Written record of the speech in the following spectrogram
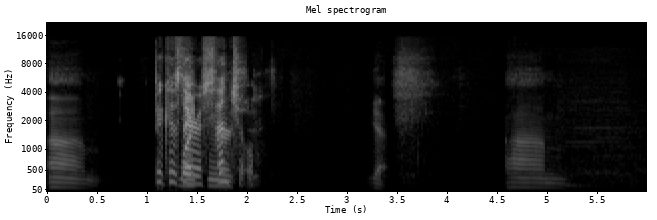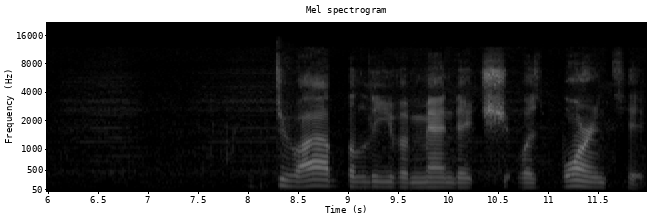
Um, Because they're like essential. nurses. Yes. Um, do I believe a mandate sh- was warranted?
